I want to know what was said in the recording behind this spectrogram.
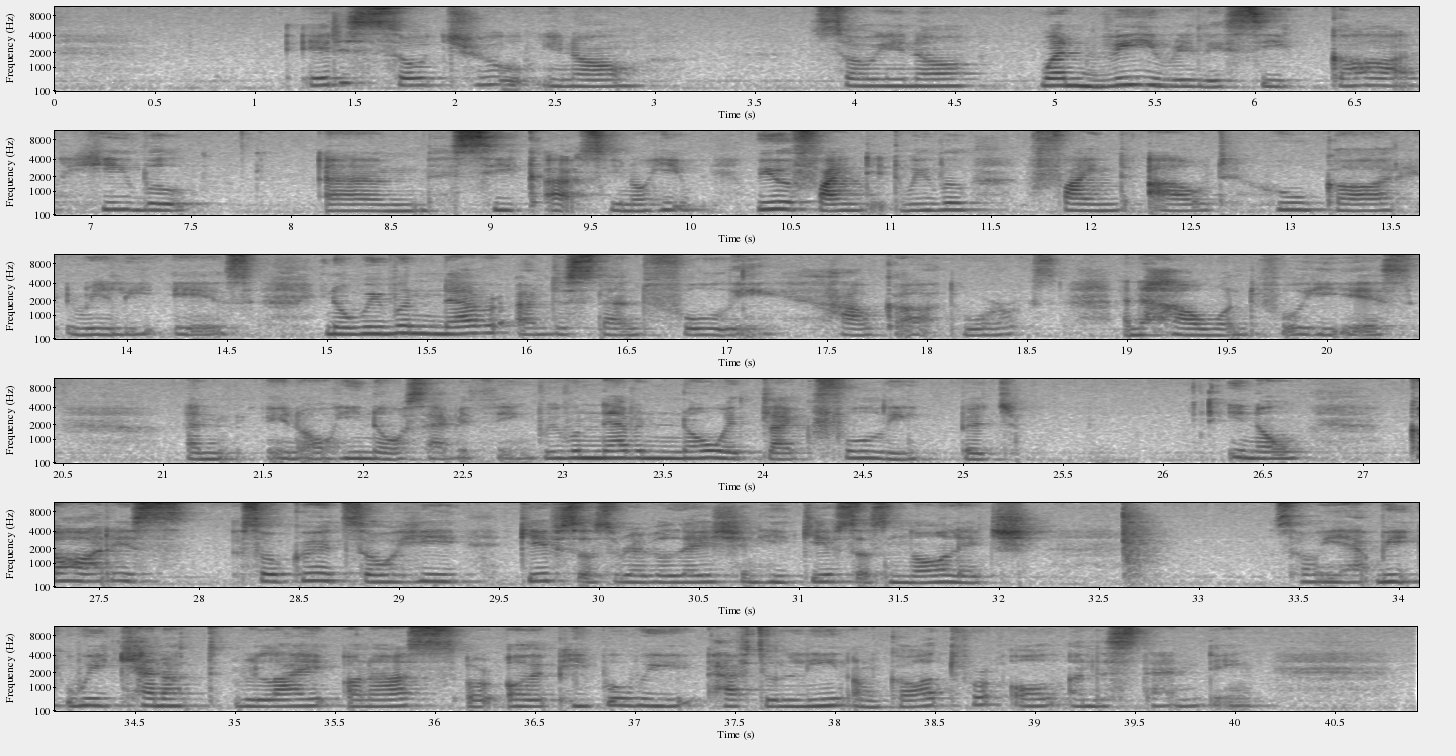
it is so true, you know. So, you know, when we really seek God, He will um, seek us. You know, He we will find it. We will find out who God really is. You know, we will never understand fully how God works and how wonderful He is. And, you know, He knows everything. We will never know it like fully, but, you know, God is so good. So He gives us revelation, He gives us knowledge. So yeah, we, we cannot rely on us or other people. We have to lean on God for all understanding.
